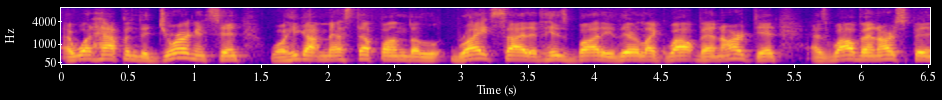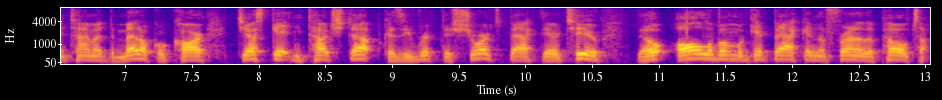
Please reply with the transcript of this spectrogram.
at what happened to Jorgenson, well, he got messed up on the right side of his body there like Wout Van Aert did. As Wout Van Aert spending time at the medical car, just getting touched up because he ripped his shorts back there too. Though all of them will get back in the front of the peloton.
